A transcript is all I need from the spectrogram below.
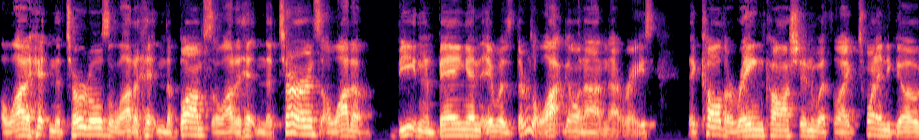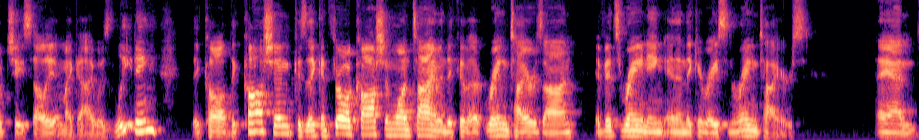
a lot of hitting the turtles, a lot of hitting the bumps, a lot of hitting the turns, a lot of beating and banging. It was there was a lot going on in that race. They called a rain caution with like 20 to go. Chase Elliott, my guy, was leading. They called the caution because they can throw a caution one time and they can rain tires on if it's raining, and then they can race in rain tires. And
